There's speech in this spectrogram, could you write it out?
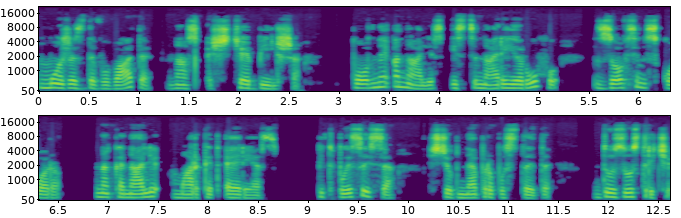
може здивувати нас ще більше. Повний аналіз і сценарії руху зовсім скоро на каналі Market Areas. Підписуйся, щоб не пропустити. До зустрічі!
